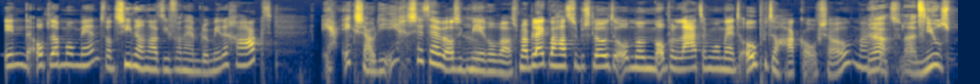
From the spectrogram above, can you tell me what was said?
in, de- op dat moment. Want Sinan had die van hem doormidden gehakt. Ja, ik zou die ingezet hebben als ik Ja. Merel was. Maar blijkbaar had ze besloten om hem op een later moment open te hakken of zo. Maar ja, goed. nou, Niels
